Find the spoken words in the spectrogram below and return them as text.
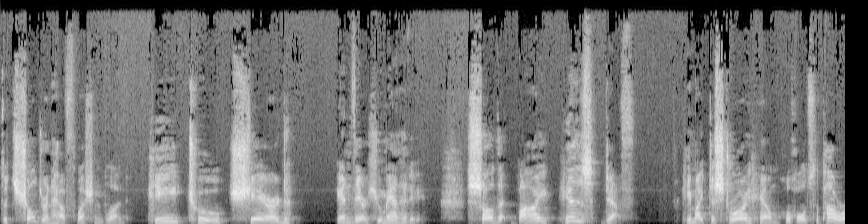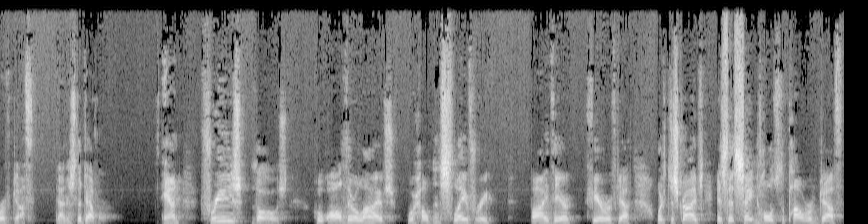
the children have flesh and blood, he too shared in their humanity, so that by his death he might destroy him who holds the power of death, that is the devil and frees those who all their lives were held in slavery by their fear of death. What it describes is that Satan holds the power of death.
